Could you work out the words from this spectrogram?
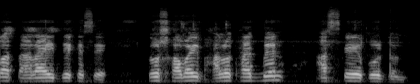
বা তারাই দেখেছে। তো সবাই ভালো থাকবেন। আজকে এ পর্যন্ত।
